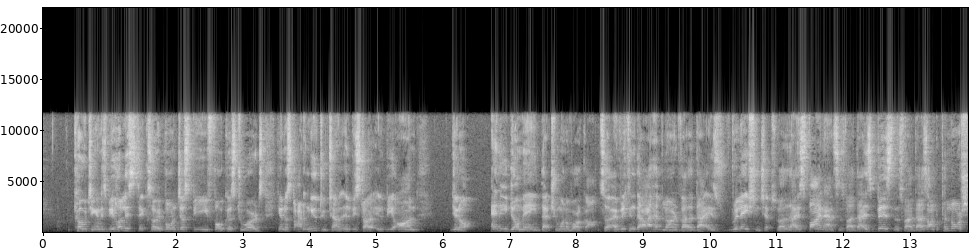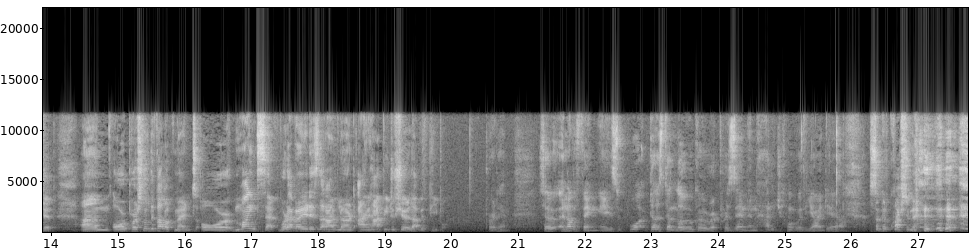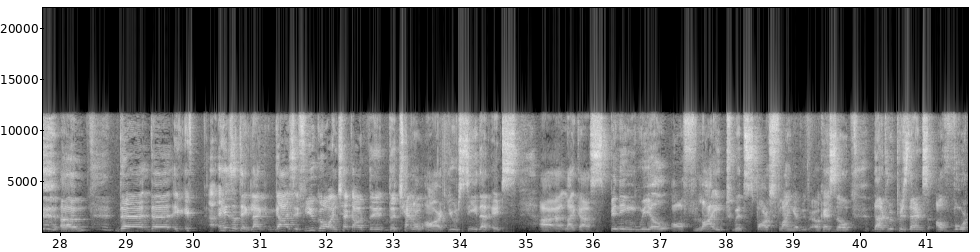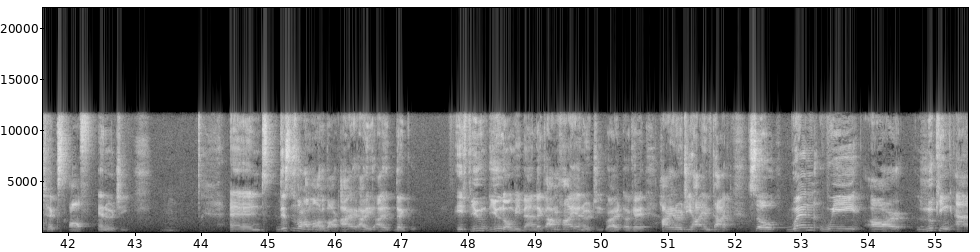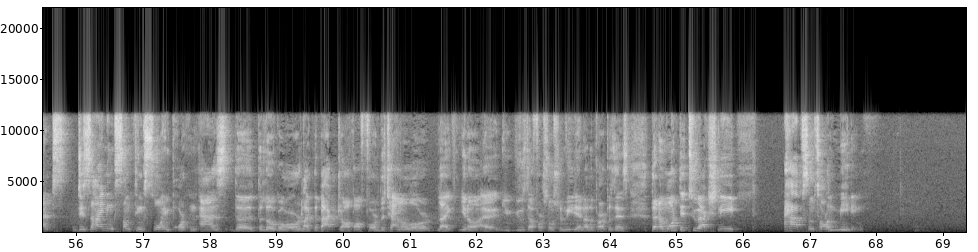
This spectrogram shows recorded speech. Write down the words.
coaching, and it's be holistic. So it won't just be focused towards you know starting YouTube channel. It'll be start. It'll be on you know any domain that you want to work on. So everything that I have learned, whether that is relationships, whether that is finances, whether that is business, whether that is entrepreneurship, um, or personal development, or mindset, whatever it is that I've learned, I'm happy to share that with people. Brilliant. So another thing is, what does the logo represent, and how did you come up with the idea? That's a good question. um, the the if, here's the thing, like guys, if you go and check out the the channel art, you'd see that it's like a spinning wheel of light with sparks flying everywhere. Okay, so that represents a vortex of energy. And this is what I'm all about. I, I, I like if you you know me man like i'm high energy right okay high energy high impact so when we are looking at designing something so important as the the logo or like the backdrop of for the channel or like you know uh, you use that for social media and other purposes then i wanted to actually have some sort of meaning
